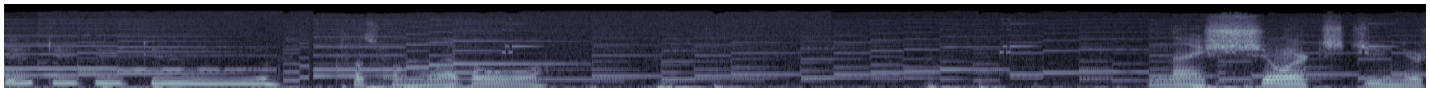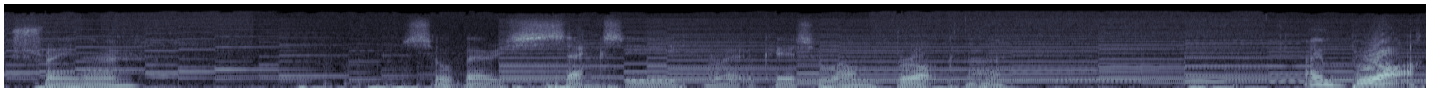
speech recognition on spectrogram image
Do do do do. Plus one level. Nice shorts, junior trainer. So very sexy. Right, okay, so I'm Brock now. I'm Brock.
